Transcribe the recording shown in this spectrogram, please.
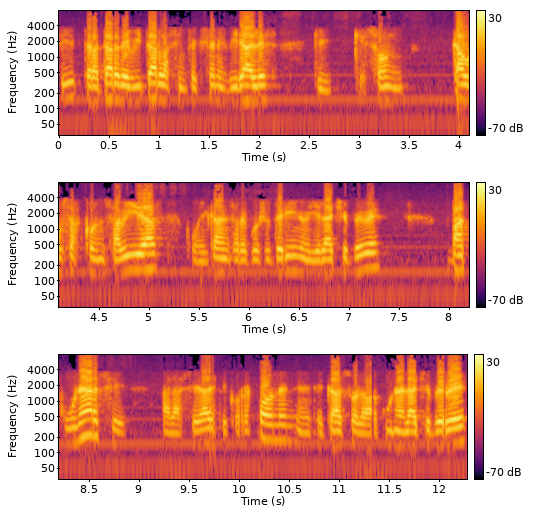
¿sí? tratar de evitar las infecciones virales que, que son causas consabidas, como el cáncer de cuello uterino y el HPV, vacunarse a las edades que corresponden, en este caso la vacuna del HPV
